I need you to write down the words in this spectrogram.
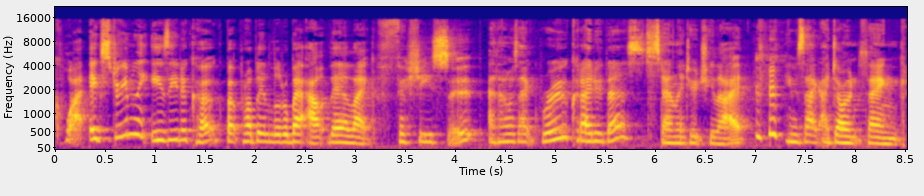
quite extremely easy to cook, but probably a little bit out there, like fishy soup. And I was like, Rue, could I do this? Stanley Tucci light. he was like, I don't think,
